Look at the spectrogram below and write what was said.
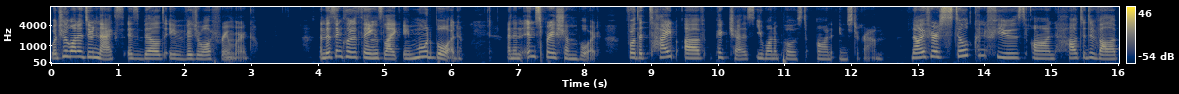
what you'll want to do next is build a visual framework. And this includes things like a mood board and an inspiration board for the type of pictures you want to post on Instagram. Now, if you're still confused on how to develop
